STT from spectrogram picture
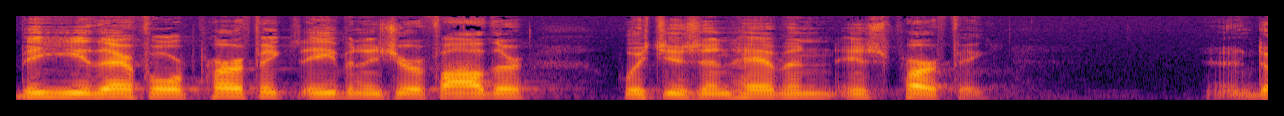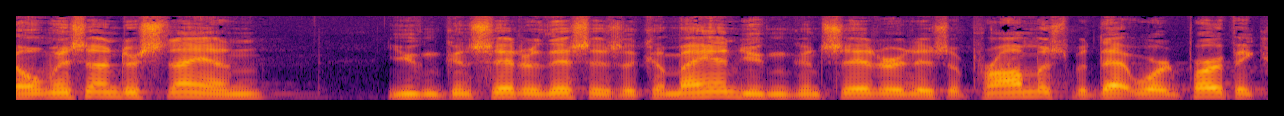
Be ye therefore perfect, even as your Father which is in heaven is perfect. And don't misunderstand you can consider this as a command, you can consider it as a promise, but that word perfect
